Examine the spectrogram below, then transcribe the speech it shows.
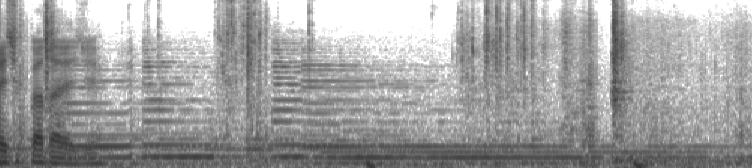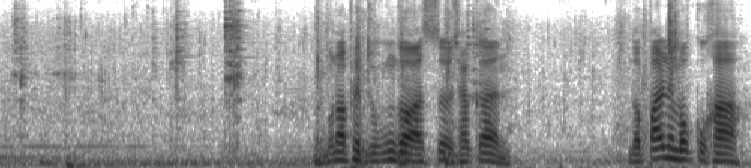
배식 받아야지. 문 앞에 누군가 왔어. 잠깐. 너 빨리 먹고 가.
